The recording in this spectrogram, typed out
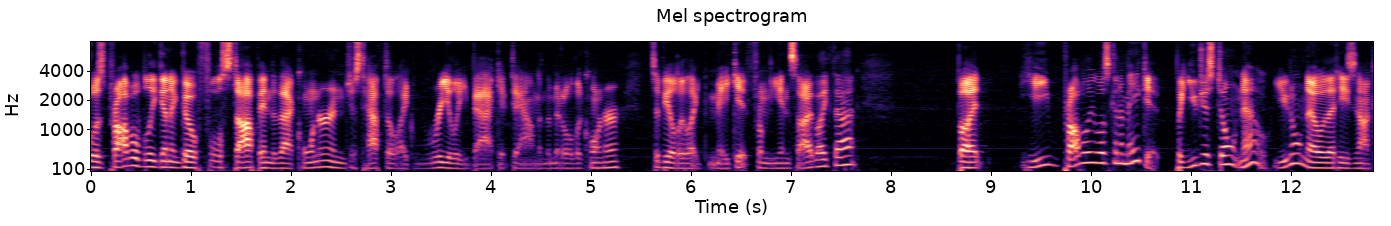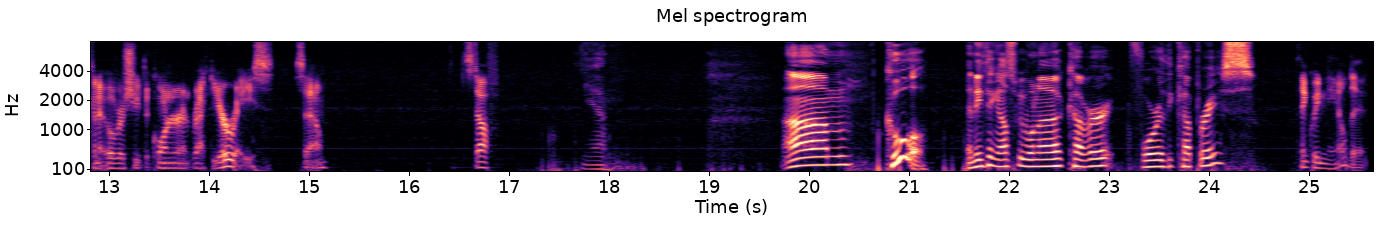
was probably going to go full stop into that corner and just have to like really back it down in the middle of the corner to be able to like make it from the inside like that. But he probably was going to make it, but you just don't know. You don't know that he's not going to overshoot the corner and wreck your race. So, stuff. Yeah. Um. Cool. Anything else we want to cover for the Cup race? I think we nailed it.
